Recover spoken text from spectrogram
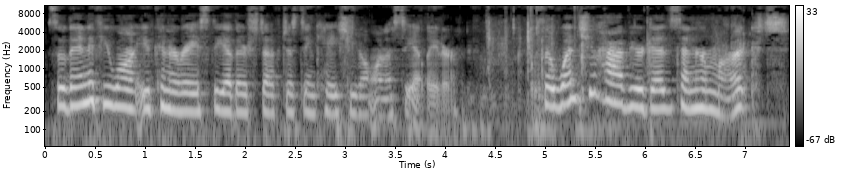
So then if you want, you can erase the other stuff just in case you don't want to see it later. So once you have your dead center marked,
